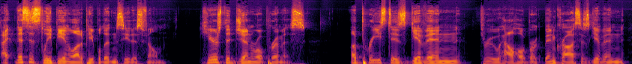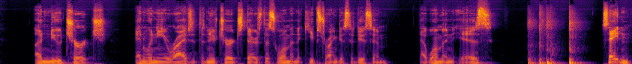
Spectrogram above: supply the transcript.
I, this is sleepy, and a lot of people didn't see this film. Here's the general premise: a priest is given through Hal Holbrook. Ben Cross is given a new church, and when he arrives at the new church, there's this woman that keeps trying to seduce him. That woman is Satan.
